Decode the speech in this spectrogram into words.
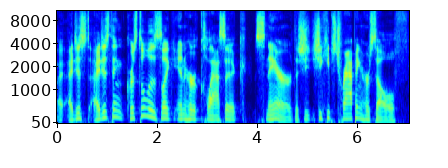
I, I just I just think Krystle is like in her classic snare that she she keeps trapping herself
